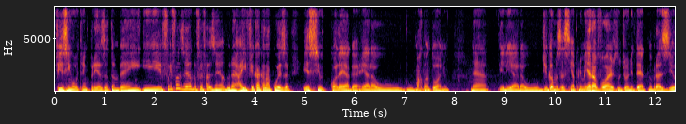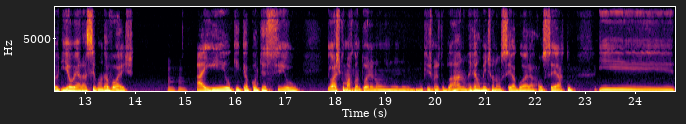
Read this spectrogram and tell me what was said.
fiz em outra empresa também e fui fazendo, fui fazendo, né? Aí fica aquela coisa, esse colega era o, o Marco Antônio, né? Ele era o, digamos assim, a primeira voz do Johnny Depp no Brasil e eu era a segunda voz. Uhum. Aí o que, que aconteceu? Eu acho que o Marco Antônio não, não, não quis mais dublar, não, realmente eu não sei agora ao certo. E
